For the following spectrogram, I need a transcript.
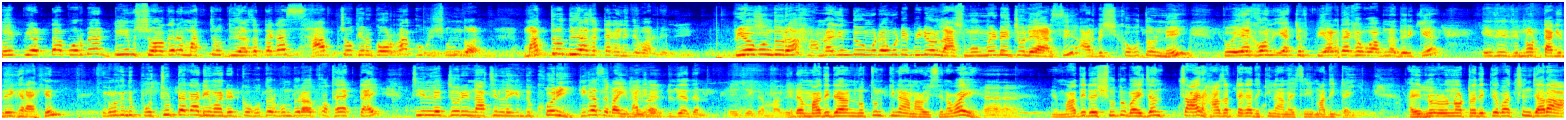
এই পেয়ারটা পড়বে ডিম সহকারে মাত্র দুই হাজার টাকা। সাপ চোখের গড়রা খুবই সুন্দর। মাত্র দুই হাজার টাকা নিতে পারবেন। প্রিয় বন্ধুরা আমরা কিন্তু মোটামুটি ভিডিও লাস্ট মুভমেন্টে চলে আসছি আর বেশি কবুতর নেই। তো এখন একটা পেয়ার দেখাবো আপনাদেরকে। এই যে নটটাকে দেখে রাখেন। এগুলো কিন্তু প্রচুর টাকা ডিমান্ডেড কবুতর বন্ধুরা কথা একটাই চিনলে জরি না চিনলে কিন্তু খড়ি। ঠিক আছে ভাই? মাদিটা একটু দিয়ে দেন। এটা মাদিটা নতুন কিনে আনা হয়েছে না ভাই? হ্যাঁ হ্যাঁ। মাদিটা শুধু ভাইজান চার হাজার টাকা দিয়ে কিনে আনা হয়েছে এই মাদিটাই। আর এই নটটা দেখতে পাচ্ছেন যারা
